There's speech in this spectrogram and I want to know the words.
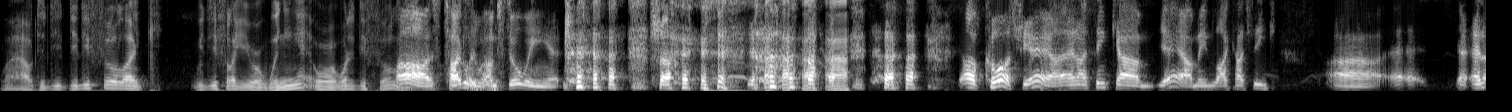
Wow. Did you, did you feel like did you feel like you were winging it, or what did you feel like? Oh, it's totally. I'm still winging it. so, of course, yeah. And I think, um, yeah. I mean, like, I think, uh, and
